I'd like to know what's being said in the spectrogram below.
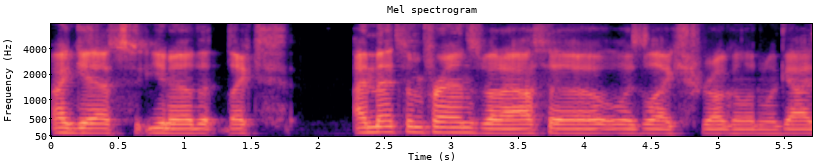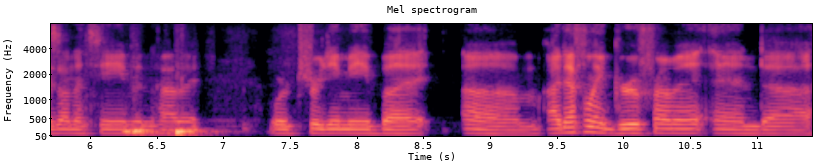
I guess, you know, that like I met some friends, but I also was like struggling with guys on the team and how they were treating me. But um, I definitely grew from it, and uh,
